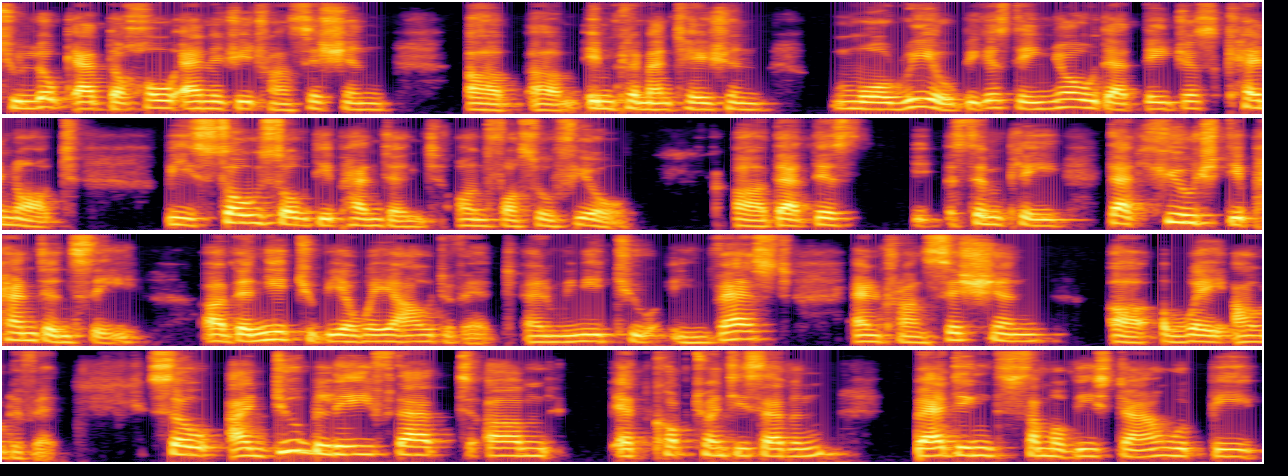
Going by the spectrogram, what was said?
to look at the whole energy transition uh, um, implementation more real because they know that they just cannot be so so dependent on fossil fuel. Uh, that this simply that huge dependency. Uh, there need to be a way out of it, and we need to invest and transition uh, a way out of it. So I do believe that um, at COP27, bedding some of these down would be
